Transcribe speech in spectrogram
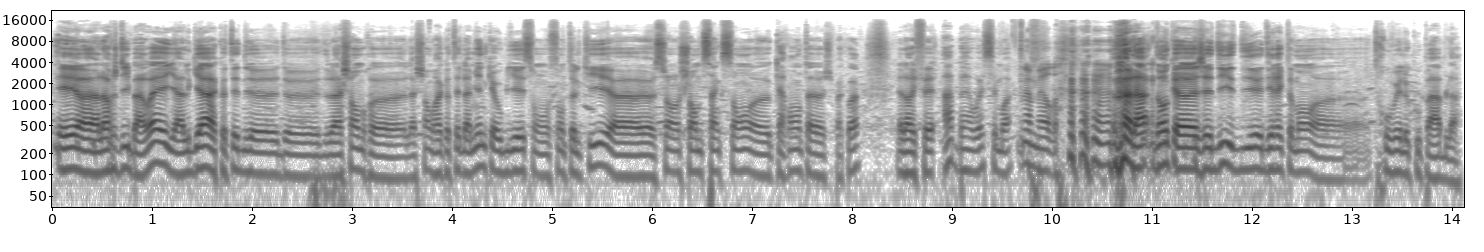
Et euh, alors, je dis, bah ouais, il y a le gars à côté de, de, la chambre, euh, la chambre à côté de la mienne qui a oublié son, son talkie, chambre 540, je sais pas quoi. Et alors, il fait, ah ben ouais, c'est moi. Ah merde. voilà, donc j'ai dit directement trouver le coupable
